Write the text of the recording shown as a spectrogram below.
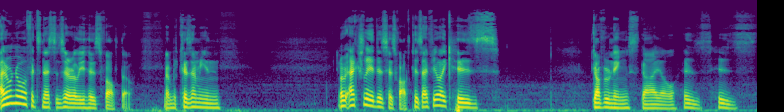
I don't know if it's necessarily his fault though, because I mean, or actually it is his fault because I feel like his governing style, his his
